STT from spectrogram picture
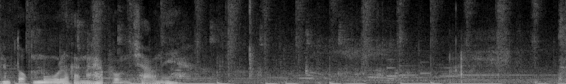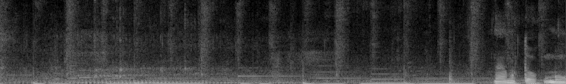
น้ำตกหมูแล้วกันนะครับผมเช้านี้น้ำตกหมู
